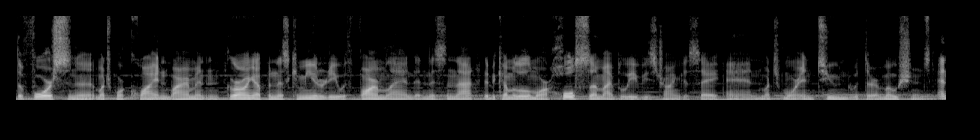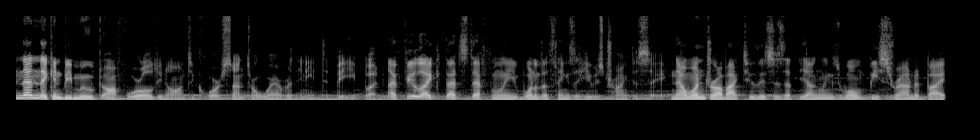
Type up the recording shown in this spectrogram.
the Force in a much more quiet environment and growing up in this community with farmland and this and that, they become a little more wholesome, I believe he's trying to say, and much more in tune with their emotions. And then they can be moved off world, you know, onto Coruscant or wherever they need to be. But I feel like that's definitely one of the things that he was trying to say. Now, one drawback to this is that the younglings won't be surrounded by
